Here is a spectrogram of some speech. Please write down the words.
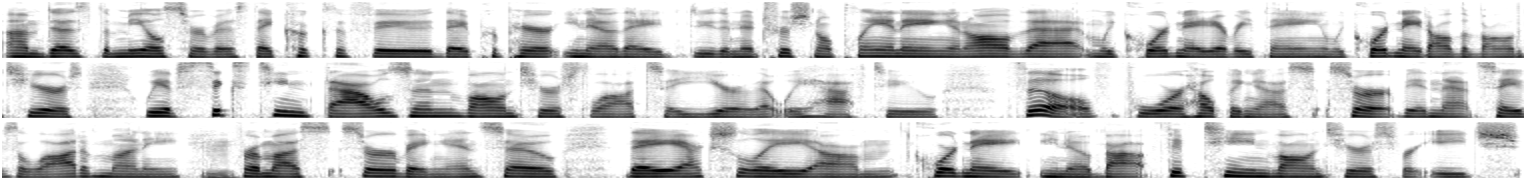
um, does the meal service. They cook the food. They prepare, you know, they do the nutritional planning and all of that. And we coordinate everything. And we coordinate all the volunteers. We have sixteen thousand volunteer slots a year that we have to fill for helping us serve, in that saves a lot of money from us serving. And so they actually um, coordinate, you know, about 15 volunteers for each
